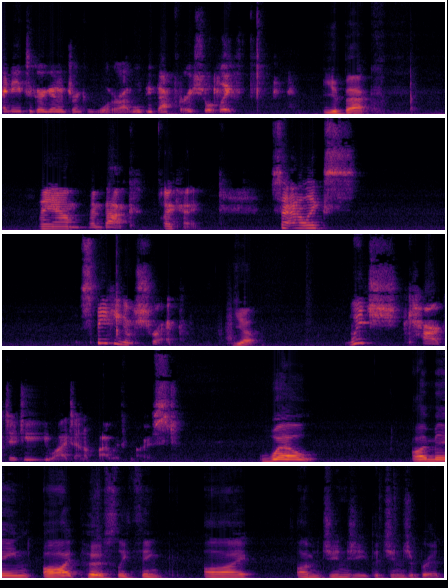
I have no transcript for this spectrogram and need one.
I need to go get a drink of water. I will be back very shortly. You're back. I am. I'm back. Okay. So, Alex, speaking of Shrek, Yep. which character do you identify with most? Well, I mean, I personally think I, I'm Gingy, the gingerbread.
